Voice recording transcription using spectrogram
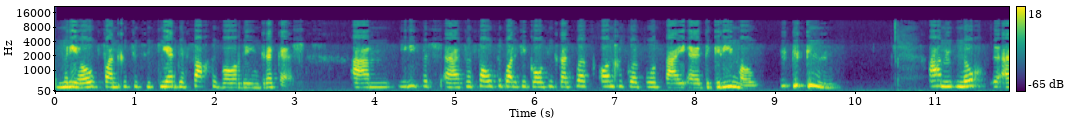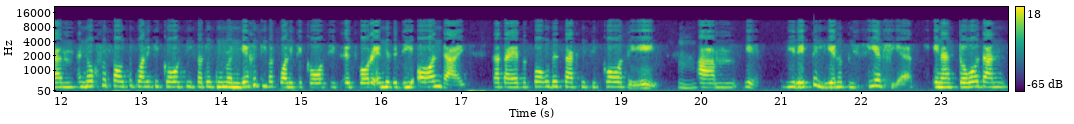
met die hulp van gesofistikeerde sagte waarde en drukkers. Ehm um, hierdie vers, uh, vervalste kwalifikasies kan ook aangekoop word by 'n uh, degree mill. Ehm um, nog ehm um, nog vervalste kwalifikasies wat ons noem negatiewe kwalifikasies is waar 'n individu aandui dat hy 'n bepaalde sertifikaat het. Mhm. Ehm um, die direkte leen op die CV en as daar dan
